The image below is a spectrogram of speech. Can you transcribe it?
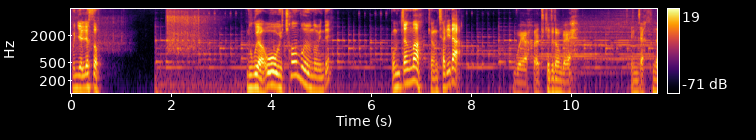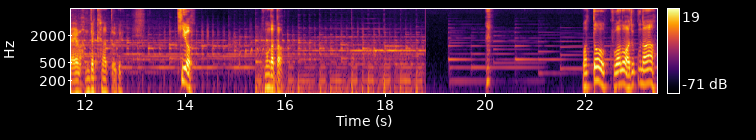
문이 열렸어. 누구야? 오, 처음 보는 놈인데? 꼼짝마, 경찰이다. 뭐야, 어떻게 들어온 거야? 젠장, 나의 완벽한 핫도그. 튀어. 도망갔다. 왔다, 구하러 와줬구나.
